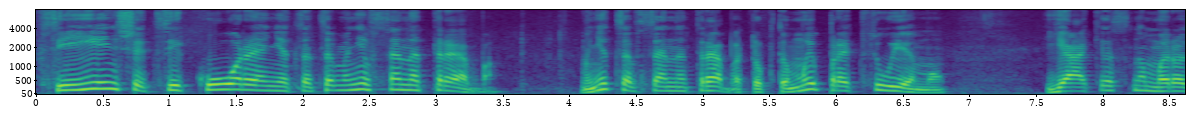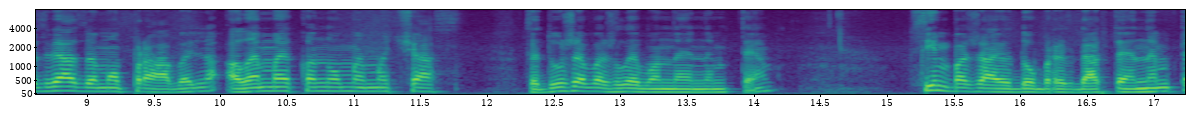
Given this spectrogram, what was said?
Всі інші, ці корені, це, це мені все не треба. Мені це все не треба. Тобто ми працюємо якісно, ми розв'язуємо правильно, але ми економимо час. Це дуже важливо на НМТ. Всім бажаю добре здати НМТ.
